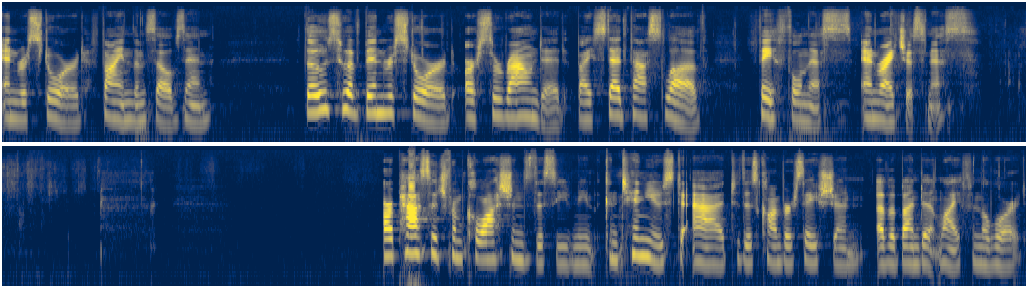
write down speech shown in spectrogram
and restored find themselves in. Those who have been restored are surrounded by steadfast love, faithfulness, and righteousness. Our passage from Colossians this evening continues to add to this conversation of abundant life in the Lord.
